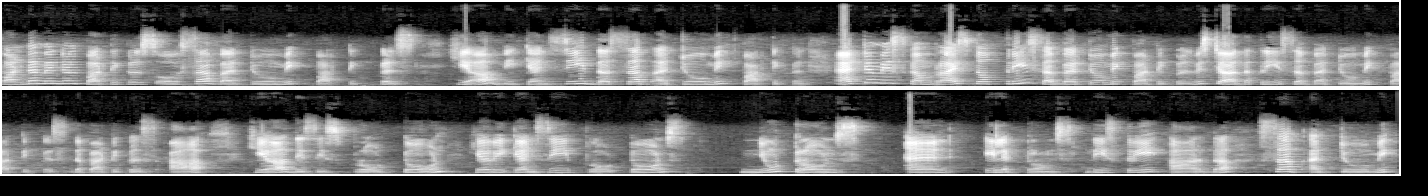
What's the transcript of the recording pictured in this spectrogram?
fundamental particles or subatomic particles. Here we can see the subatomic particle. Atom is comprised of three subatomic particles. Which are the three subatomic particles? The particles are here this is proton. Here we can see protons, neutrons and electrons. These three are the subatomic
